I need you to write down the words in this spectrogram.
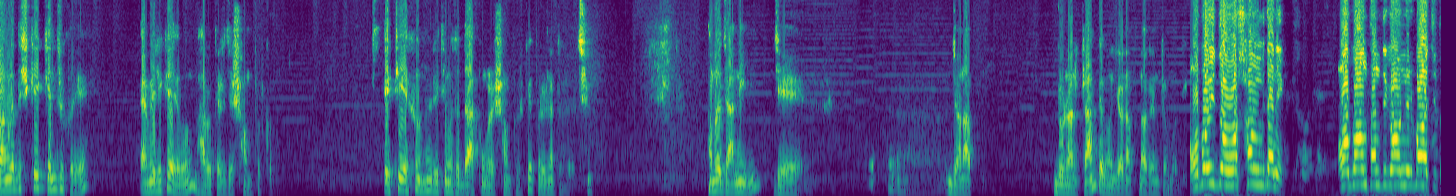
বাংলাদেশকে কেন্দ্র করে আমেরিকা এবং ভারতের যে সম্পর্ক, এটি এখন রীতিমতো দা কুমড়ার সম্পর্কে পরিণত হয়েছে। আমরা জানি যে জনাব ডোনাল্ড ট্রাম্প এবং জনাব নরেন্দ্র মোদী। অবৈধ অসাংবিধানিক অগণতান্ত্রিক নির্বাচিত,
